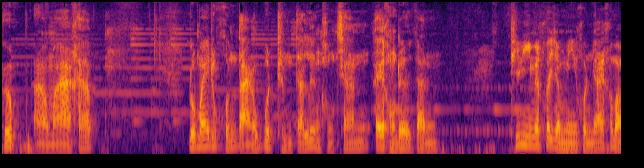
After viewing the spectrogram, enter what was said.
ปึ๊บเอามาครับ รู้ไหมทุกคนต่างก็พูดถึงแต่เรื่องของฉันไอของเธอกัน ที่นี่ไม่ค่อยจะมีคนย้ายเข้ามา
